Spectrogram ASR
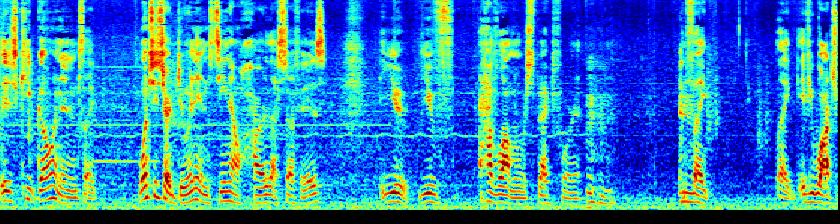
they just keep going and it's like once you start doing it and seeing how hard that stuff is, you you've have a lot more respect for it. mm-hmm. It's like like if you watch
